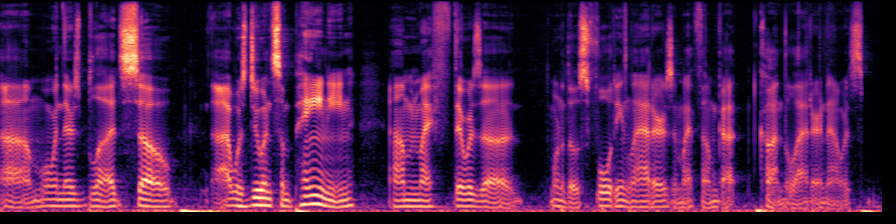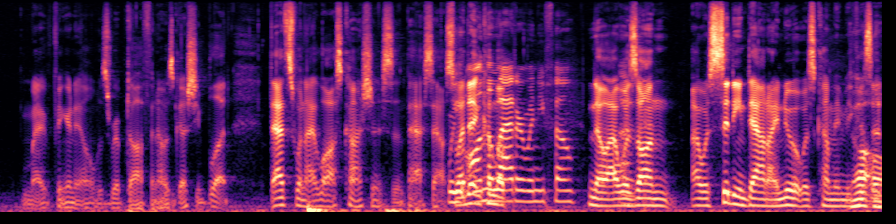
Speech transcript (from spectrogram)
um, or when there's blood. So I was doing some painting, um, and my there was a one of those folding ladders, and my thumb got caught in the ladder, and I was my fingernail was ripped off, and I was gushing blood. That's when I lost consciousness and passed out. Were so you I didn't on the come up. ladder when you fell? No, I was Okay. on. I was sitting down. I knew it was coming because it,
